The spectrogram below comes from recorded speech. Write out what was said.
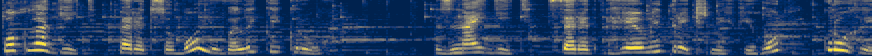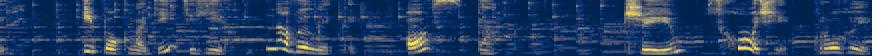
Покладіть перед собою великий круг. Знайдіть серед геометричних фігур круги і покладіть їх на великий. Ось так. Чим схожі круги?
